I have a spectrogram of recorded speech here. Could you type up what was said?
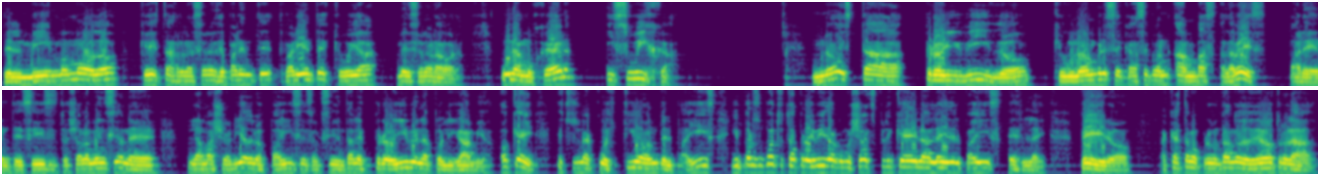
Del mismo modo que estas relaciones de parientes que voy a mencionar ahora. Una mujer y su hija. No está prohibido que un hombre se case con ambas a la vez paréntesis, esto ya lo mencioné, la mayoría de los países occidentales prohíben la poligamia. Ok, esto es una cuestión del país y por supuesto está prohibida, como ya expliqué, la ley del país es ley. Pero acá estamos preguntando desde otro lado.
